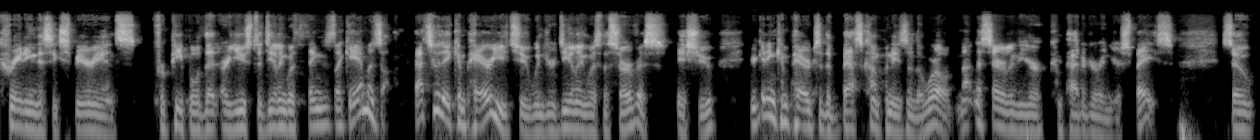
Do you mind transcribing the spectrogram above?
creating this experience for people that are used to dealing with things like Amazon. That's who they compare you to when you're dealing with the service issue. You're getting compared to the best companies in the world, not necessarily your competitor in your space. So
